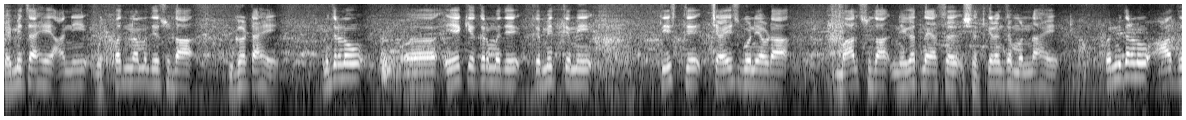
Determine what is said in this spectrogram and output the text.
कमीच आहे आणि उत्पादनामध्ये सुद्धा घट आहे. मित्रांनो एक एकरमध्ये कमीत कमी तीस ते चाळीस गुण एवढा मालसुद्धा निघत नाही असं शेतकऱ्यांचं म्हणणं आहे. पण मित्रांनो आज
